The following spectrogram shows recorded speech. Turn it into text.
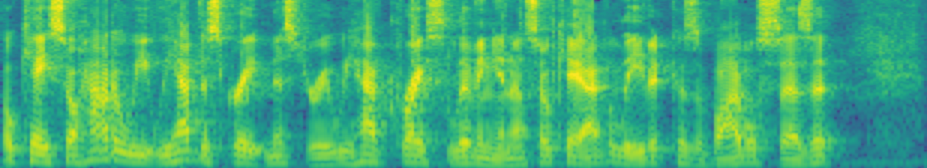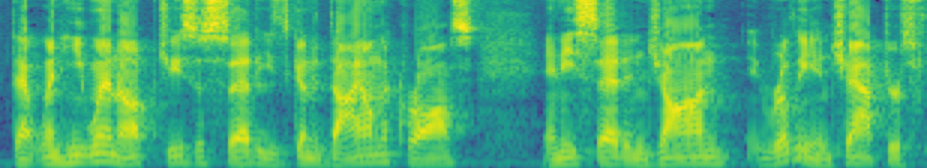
okay, so how do we we have this great mystery. We have Christ living in us. Okay, I believe it because the Bible says it that when he went up, Jesus said he's going to die on the cross. And he said in John, really in chapters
